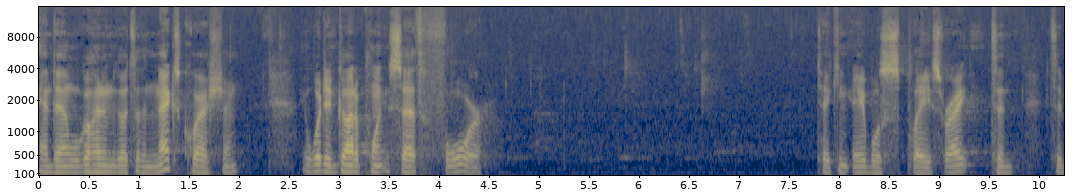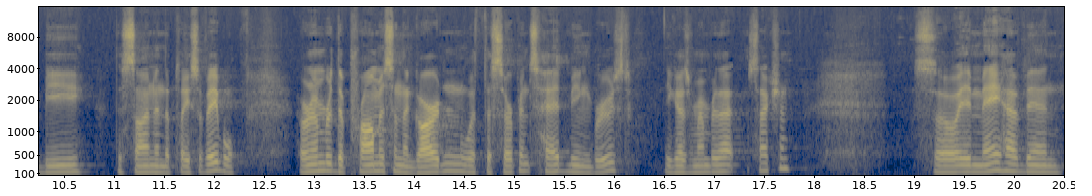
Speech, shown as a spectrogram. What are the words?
And then we'll go ahead and go to the next question. What did God appoint Seth for? Taking Abel's place, right? To, to be the son in the place of Abel. Remember the promise in the garden with the serpent's head being bruised? You guys remember that section? So it may have been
